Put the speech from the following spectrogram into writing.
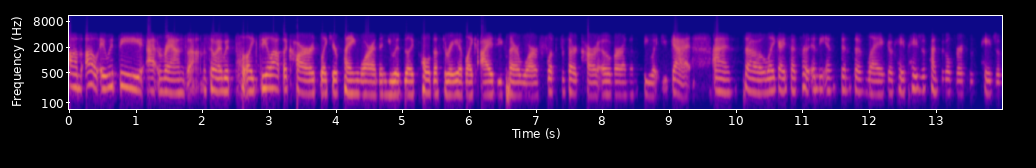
Um, oh, it would be at random. So I would like deal out the cards like you're playing war, and then you would like pull the three of like I declare war, flip the third card over, and then see what you get. And so, like I said, for in the instance of like okay, Page of Pentacles versus Page of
